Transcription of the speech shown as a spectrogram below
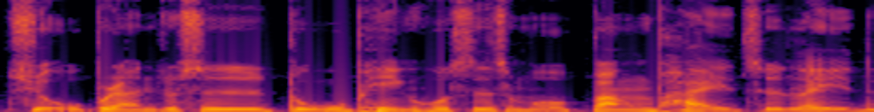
酒，不然就是毒品或是什么帮派之类的。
